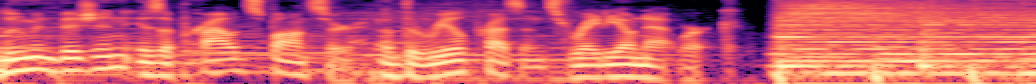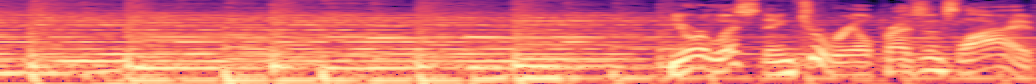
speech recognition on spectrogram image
Lumen Vision is a proud sponsor of the Real Presence Radio Network. You're listening to Real Presence Live.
